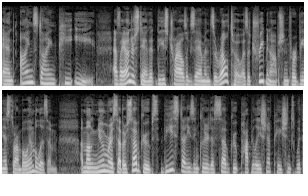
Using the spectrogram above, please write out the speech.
and Einstein PE. As I understand it, these trials examined Xarelto as a treatment option for venous thromboembolism. Among numerous other subgroups, these studies included a subgroup population of patients with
